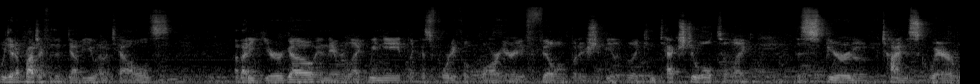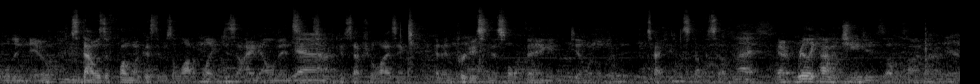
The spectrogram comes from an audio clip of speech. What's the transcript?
We did a project for the W Hotels about a year ago, and they were like, we need like this 40 foot bar area filled, but it should be like really contextual to like the spirit of Times Square, old and new. So that was a fun one because there was a lot of like design elements and sort of conceptualizing, and then producing this whole thing and dealing with the technical stuff. So Nice. yeah, it really kind of changes all the time around here.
